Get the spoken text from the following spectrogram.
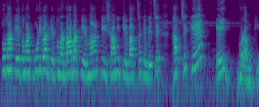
তোমাকে, তোমার পরিবারকে, তোমার বাবাকে, মাকে, স্বামীকে, বাচ্চাকে বেঁচে খাচ্ছে কে? এই ঘোড়ামুখী।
